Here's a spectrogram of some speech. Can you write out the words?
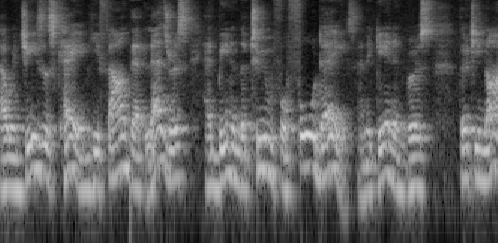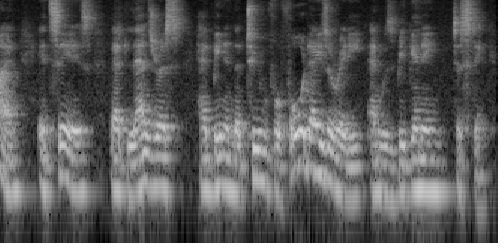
Now when Jesus came, he found that Lazarus had been in the tomb for four days. And again in verse 39, it says that Lazarus had been in the tomb for four days already and was beginning to stink.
